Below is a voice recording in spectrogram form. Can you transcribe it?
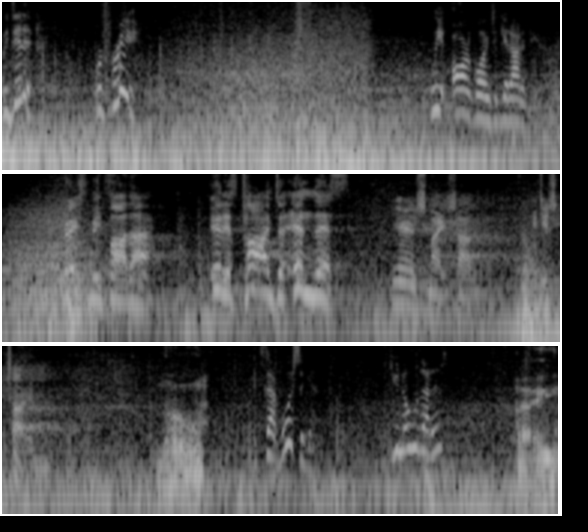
We did it! We're free! We are going to get out of here. Grace me, Father. It is time to end this. Yes, my son. It is time. No, It's that voice again. Do you know who that is? I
